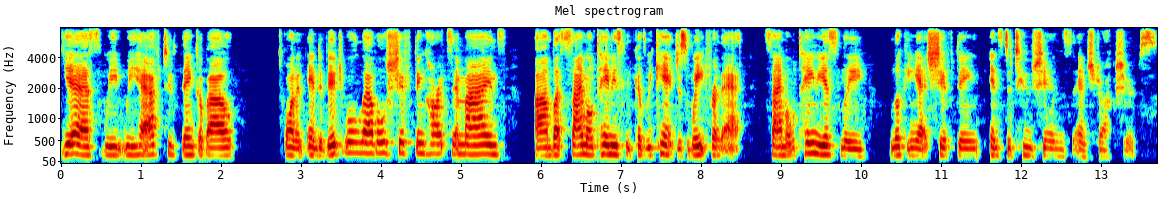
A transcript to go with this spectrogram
yes, we, we have to think about on an individual level, shifting hearts and minds, um, but simultaneously, because we can't just wait for that, simultaneously looking at shifting institutions and structures.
